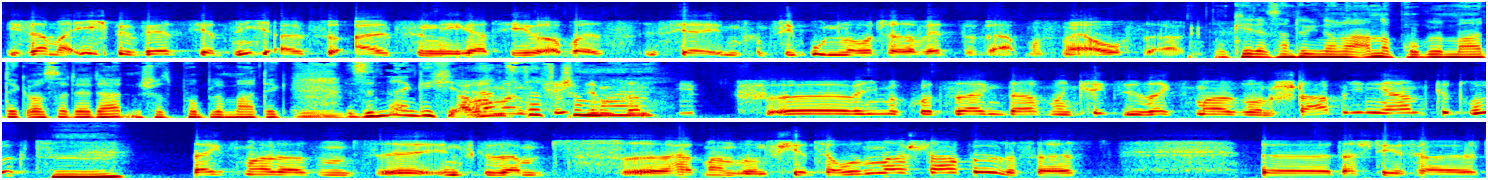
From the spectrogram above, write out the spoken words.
ich sag mal, ich bewerte es jetzt nicht allzu, allzu negativ, aber es ist ja im Prinzip unlauterer Wettbewerb, muss man ja auch sagen. Okay, das ist natürlich noch eine andere Problematik außer der Datenschutzproblematik. Sind eigentlich Aber man ernsthaft kriegt schon im mal? Prinzip, äh, wenn ich mal kurz sagen darf, man kriegt, sag ich mal, so einen Stapel in die Hand gedrückt. Sag ich mal, da sind äh, insgesamt äh, hat man so einen 4000er Stapel, das heißt, äh, da steht halt,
